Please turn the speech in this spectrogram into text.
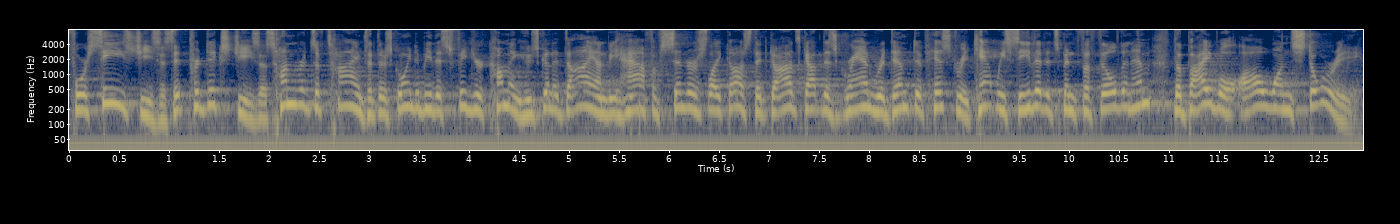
foresees Jesus, it predicts Jesus hundreds of times that there's going to be this figure coming who's going to die on behalf of sinners like us, that God's got this grand redemptive history. Can't we see that it's been fulfilled in him? The Bible, all one story.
